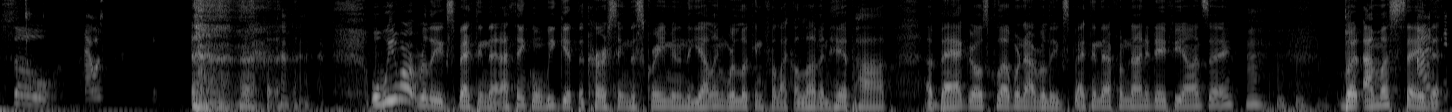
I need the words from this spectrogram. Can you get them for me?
So. that was. Well, we weren't really expecting that. I think when we get the cursing, the screaming, and the yelling, we're looking for like a love and hip hop, a bad girls club. We're not really expecting that from 90 Day Fiance. but I must say I that think.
